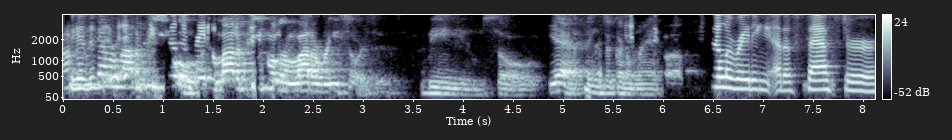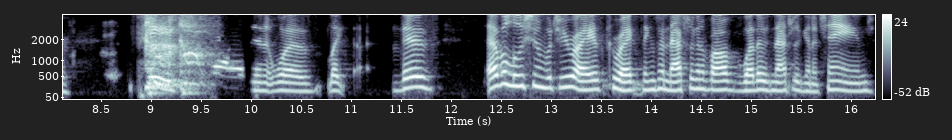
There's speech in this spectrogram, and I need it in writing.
I mean, because we it's- got a it's lot of people. It's a lot of people and a lot of resources being used. So yeah, things are going to It's ramp up. accelerating at a faster pace than it was. Like there's evolution, which you're right is correct. Things are naturally going to evolve. Weather is naturally going to change,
